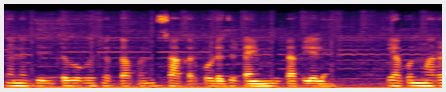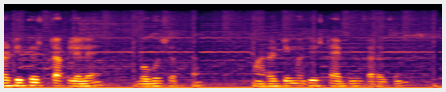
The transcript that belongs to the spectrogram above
त्यानंतर इथं बघू शकता आपण साखरपुड्याचं टायमिंग टाकलेलं आहे. हे आपण मराठीतच टाकलेलं आहे. बघू शकता. मराठीमध्येच टायपिंग करायचं आहे.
